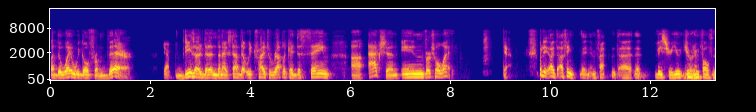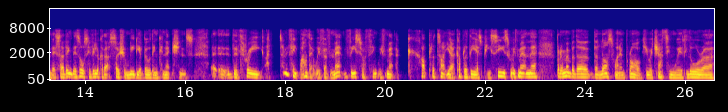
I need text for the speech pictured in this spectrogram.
but the way we go from there, Yeah. these are the, the next step that we try to replicate the same uh, action in virtual way. Yeah, but it, I, I think, in fact, uh, that Vesa, you, you're involved in this. I think there's also, if you look at that social media building connections, uh, the three, I don't think, well, that we've ever met Vesa. I think we've met a couple of times. Yeah, a couple of the SPCs we've met in there. But I remember the the last one in Prague, you were chatting with Laura.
